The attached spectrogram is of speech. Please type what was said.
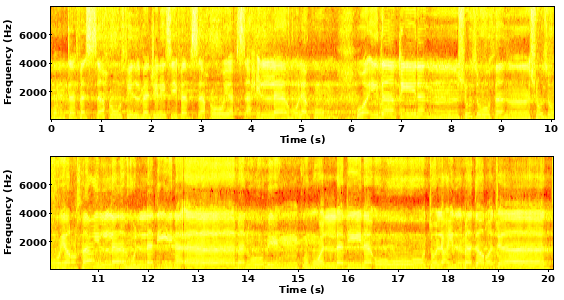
لكم تفسحوا في المجلس فافسحوا يفسح الله لكم. وإذا قيل انشزوا فانشزوا يرفع الله الذين آمنوا منكم والذين أوتوا العلم درجات.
